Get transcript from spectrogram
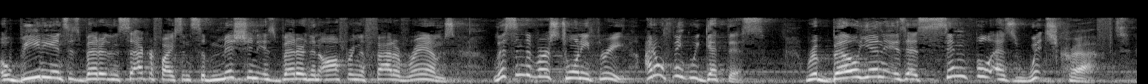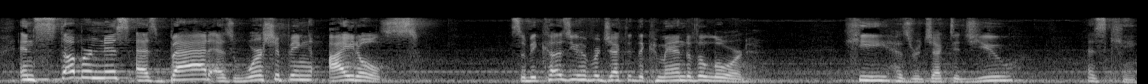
obedience is better than sacrifice, and submission is better than offering the fat of rams. Listen to verse 23. I don't think we get this. Rebellion is as sinful as witchcraft, and stubbornness as bad as worshiping idols. So, because you have rejected the command of the Lord, he has rejected you as king.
